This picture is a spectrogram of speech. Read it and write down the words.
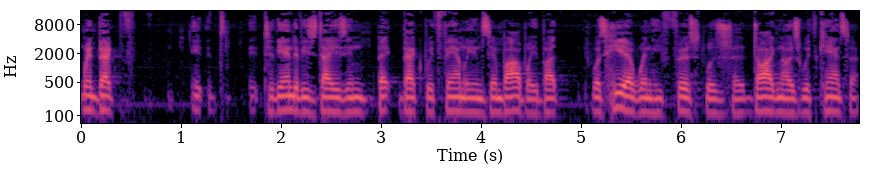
went back to the end of his days in back, with family in Zimbabwe, but was here when he first was uh, diagnosed with cancer.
